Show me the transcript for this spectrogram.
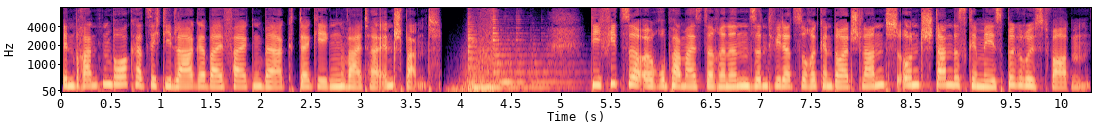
In Brandenburg hat sich die Lage bei Falkenberg dagegen weiter entspannt. Die Vize-Europameisterinnen sind wieder zurück in Deutschland und standesgemäß begrüßt worden.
